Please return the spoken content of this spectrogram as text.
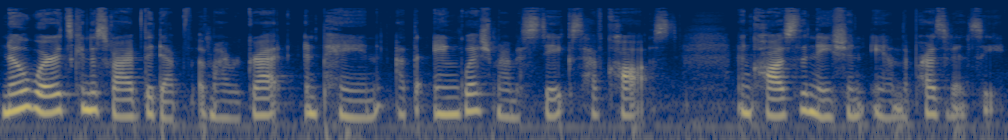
No words can describe the depth of my regret and pain at the anguish my mistakes have caused, and caused the nation and the presidency,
